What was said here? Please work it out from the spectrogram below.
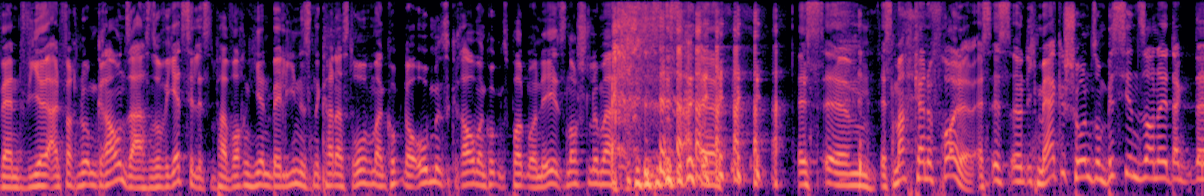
Während wir einfach nur im Grauen saßen, so wie jetzt die letzten paar Wochen. Hier in Berlin ist eine Katastrophe. Man guckt nach oben, ist grau, man guckt ins Portemonnaie, ist noch schlimmer. ist, äh, es, ähm, es macht keine Freude. Es ist, und ich merke schon so ein bisschen Sonne, da, da,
